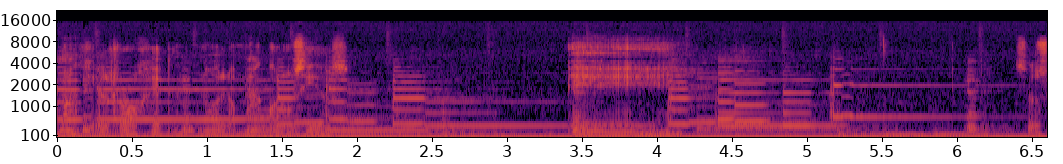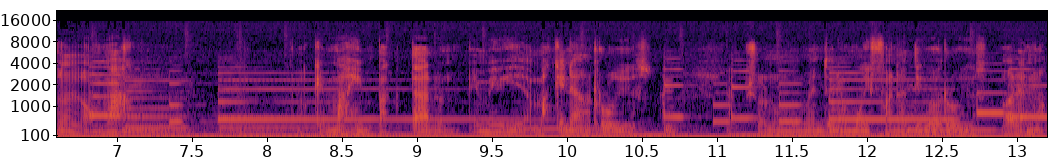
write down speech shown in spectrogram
Mangel Roger, ¿no? los más conocidos. Eh, esos son los más los que más impactaron en mi vida, más que nada Rubius. Yo en un momento era muy fanático de Rubius, ahora no.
